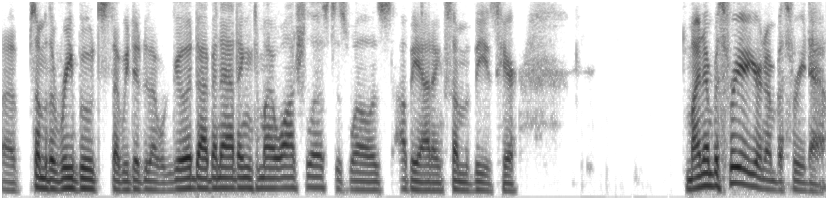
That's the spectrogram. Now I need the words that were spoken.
uh, some of the reboots that we did that were good. I've been adding to my watch list as well as I'll be adding some of these here. My number three or your number three now?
